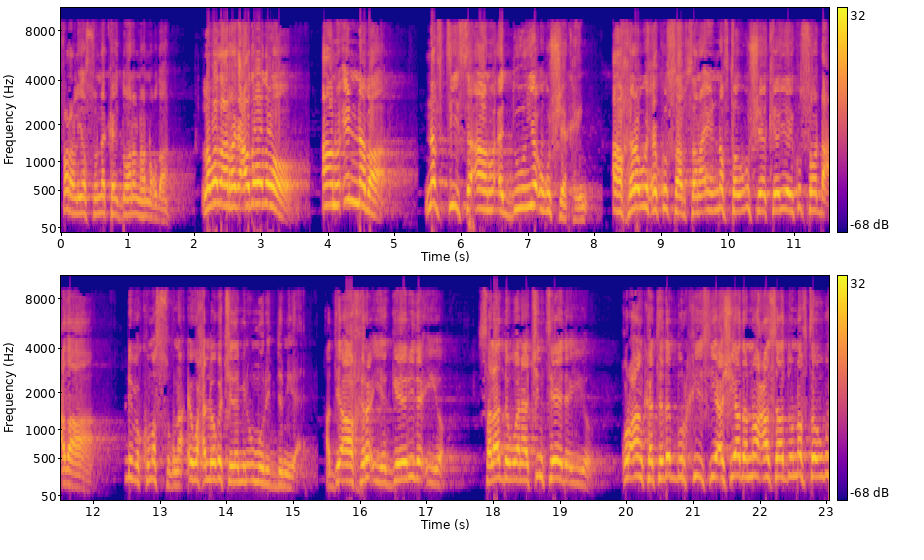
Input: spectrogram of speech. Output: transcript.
Faral iyo sunne kay doonan ha noqdaan. Labadaa ragcadoodoo aanu innaba naftiisa aanu adduunye ugu sheekayn. Aakhiro wixii ku saabsanaa in nafta ugu sheekeeyoy ku soo dhacdaa dhibi kuma sugna. Ee waxaa looga jeedaa min umuuri dunya. Haddii aakhiro iyo geerida iyo salaadda wanaajinteeda iyo qur'aanka tadabburkiis iyo ashyaada noocaasa hadduu nafta ugu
